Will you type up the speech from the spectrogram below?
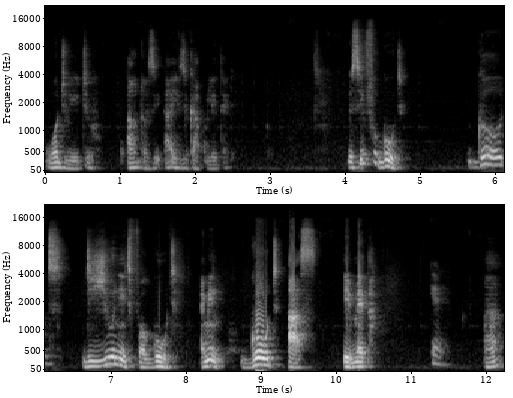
What do you do? How does it? How is it calculated? You see, for gold, gold, the unit for gold, I mean, gold as a metal, Yeah. huh?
